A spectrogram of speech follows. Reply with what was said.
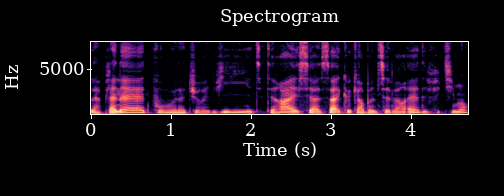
la planète, pour la durée de vie, etc. Et c'est à ça que Carbon Saver aide, effectivement.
